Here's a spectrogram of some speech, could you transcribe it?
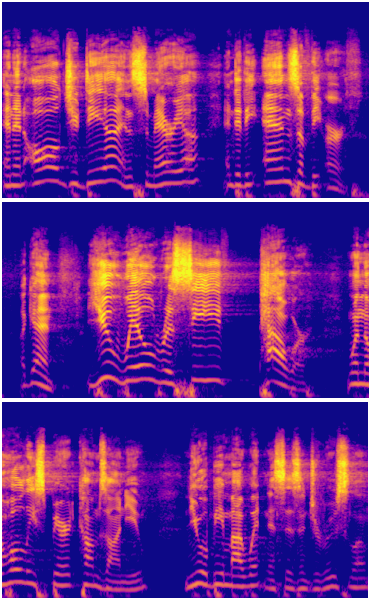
and in all Judea and Samaria and to the ends of the earth. Again, you will receive power when the Holy Spirit comes on you. And you will be my witnesses in Jerusalem,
